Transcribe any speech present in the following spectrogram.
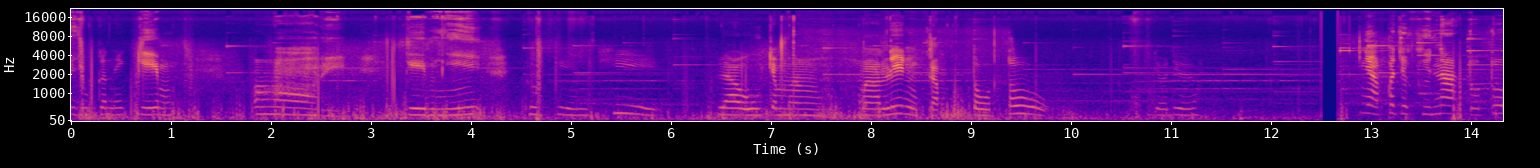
มาอยู่กันในเกมอ้ายเกมนี้คือเกมที่เราจะมามาเล่นกับโตโต้ เดี๋ยวเดี๋ยวเนี่ยก็จะคือหน้าโตโต้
